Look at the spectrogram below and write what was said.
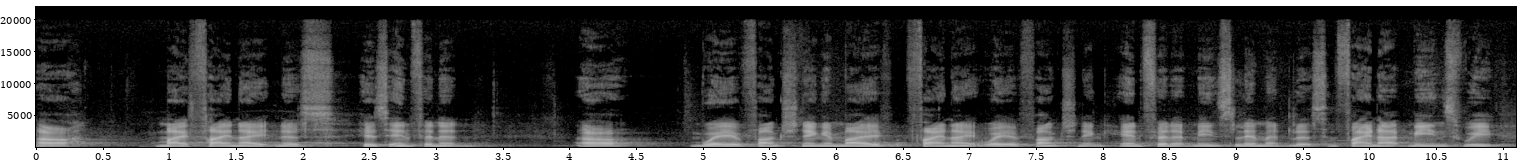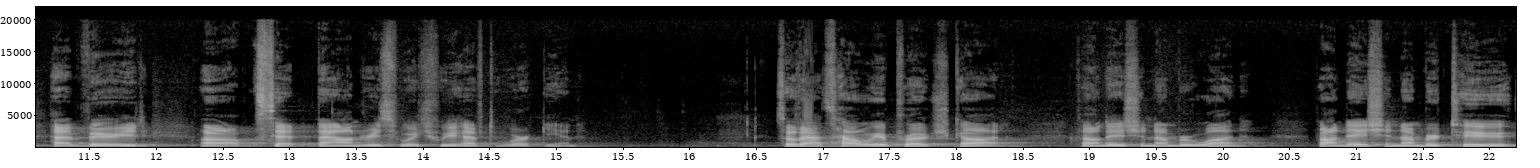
uh, my finiteness, His infinite uh, way of functioning and my finite way of functioning. Infinite means limitless, and finite means we have varied uh, set boundaries which we have to work in. So that's how we approach God. Foundation number one. Foundation number two,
